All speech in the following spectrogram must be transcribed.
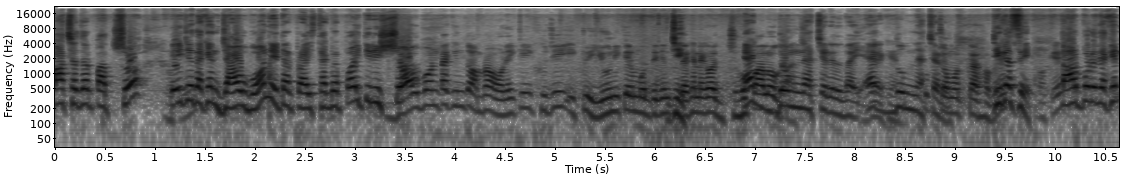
পাঁচ হাজার পাঁচশো। এই যে দেখেন জাউবন এটার প্রাইস থাকবে পঁয়ত্রিশশো। জাউবনটা কিন্তু আমরা অনেকেই খুঁজি একটু ইউনিকের মধ্যে কিন্তু দেখেন একবার ঝোপালো একদম ন্যাচারাল ভাই একদম ন্যাচারাল চমৎকার হবে। ঠিক আছে? তারপরে দেখেন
